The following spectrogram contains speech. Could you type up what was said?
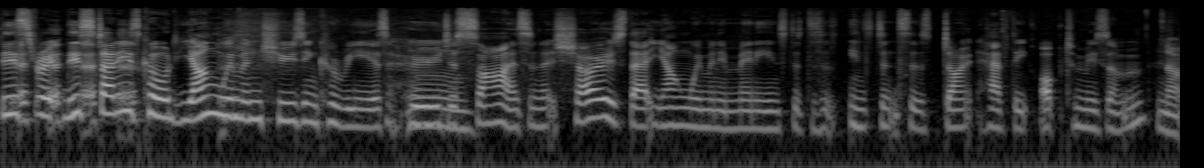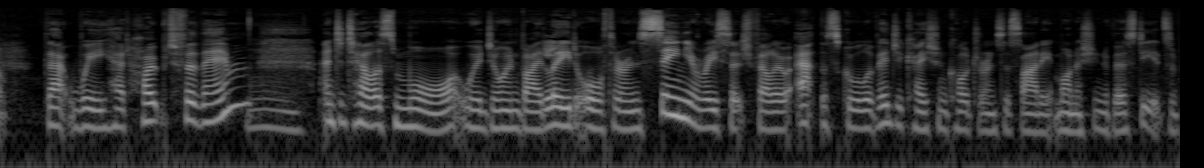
this re- this study is called Young Women Choosing Careers Who mm. Decides, and it shows that young women in many instances, instances don't have the optimism no that we had hoped for them. Mm. And to tell us more, we're joined by lead author and senior research fellow at the School of Education, Culture and Society at Monash University. It's a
